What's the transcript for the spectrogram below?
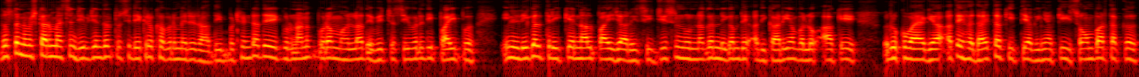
ਦੋਸਤੋ, ਨਮਸਕਾਰ, ਮੈਂ ਸੰਜੀਵ ਜਿੰਦਲ। ਤੁਸੀਂ ਦੇਖ ਰਹੇ ਹੋ ਖਬਰ ਮੇਰੇ ਰਾਹ ਦੀ। ਬਠਿੰਡਾ ਦੇ ਗੁਰੂ ਨਾਨਕਪੁਰਾ ਮੁਹੱਲਾ ਦੇ ਵਿੱਚ ਸੀਵਰ ਦੀ ਪਾਈਪ ਇਨਲੀਗਲ ਤਰੀਕੇ ਨਾਲ ਪਾਈ ਜਾ ਰਹੀ ਸੀ, ਜਿਸ ਨੂੰ ਨਗਰ ਨਿਗਮ ਦੇ ਅਧਿਕਾਰੀਆਂ ਵੱਲੋਂ ਆ ਕੇ ਰੁਕਵਾਇਆ ਗਿਆ ਅਤੇ ਹਦਾਇਤਾਂ ਕੀਤੀਆਂ ਗਈਆਂ ਕਿ ਸੋਮਵਾਰ ਤੱਕ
